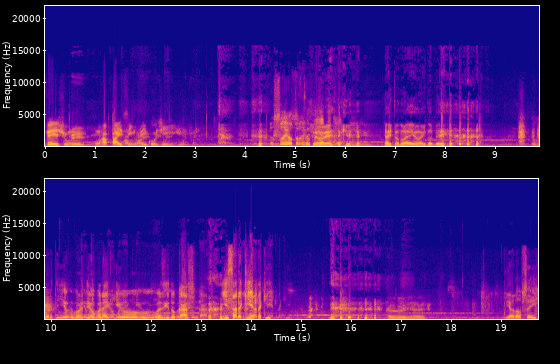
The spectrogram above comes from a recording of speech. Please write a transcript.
Vejo um, um rapazinho meio gordinho. Eu sou eu, tô fazendo Deixa eu ver piada. aqui. Ah, então não é eu, ainda bem. O gordinho, o gordinho é o bonequinho, o gordinho do Cássio. Ih, sai daqui, ele tá aqui. Ai, ai. E eu não sei.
